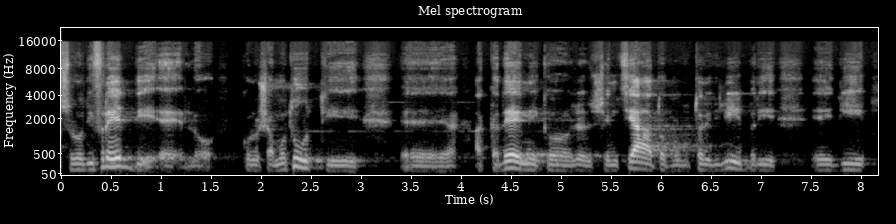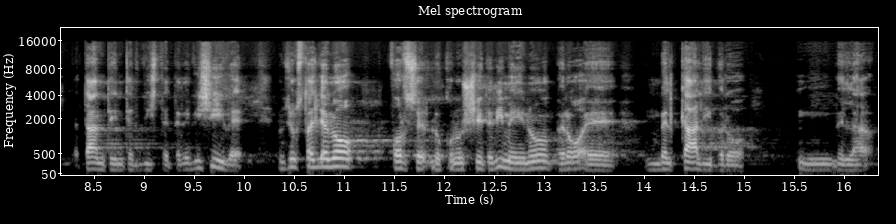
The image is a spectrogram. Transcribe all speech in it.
professor Di Freddi, eh, lo conosciamo tutti, eh, accademico, scienziato, produttore di libri, e di tante interviste televisive. Lucio Staglianò forse lo conoscete di meno, però è un bel calibro della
